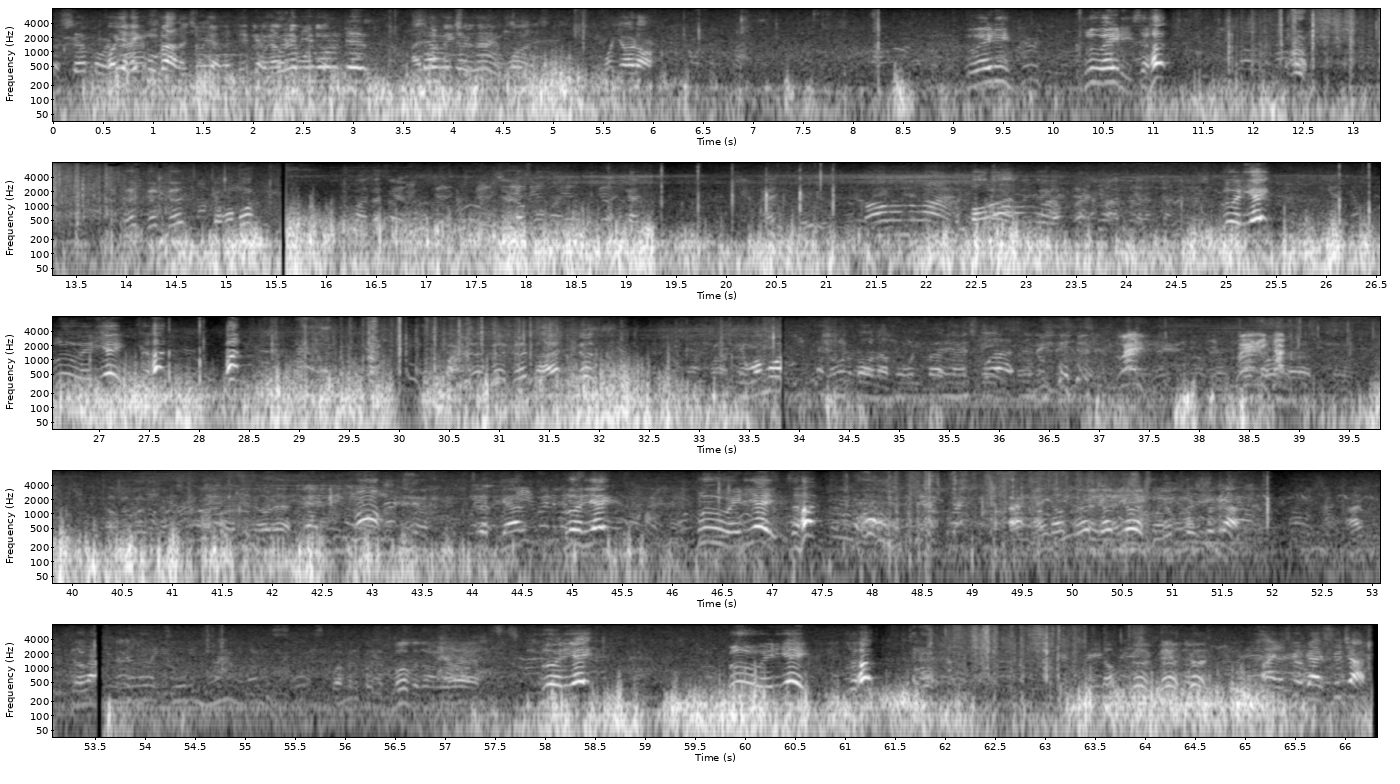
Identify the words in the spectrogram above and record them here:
like a seven or Oh yeah, they can move out. So yeah, they do whatever they you want to do. do, I just want seven to make to sure nine. one, one yard off. Blue 80, blue 80. Sit hut. Good, good, good. Got one more. Come on, that's okay. Zero. Okay. Ready? Ball on the line. Ball on the line. You. Blue 88. Blue 88. Sit hut. Hut. Good, good, good. All right, good. Okay, one more. Throwing the ball now 45 times. Ready. Ready. That. Good, you got it. Blue 88. Blue 88. Sit hut. All right, there you go. Good, good, good. Good, good, good job. All right, fill out. Boy, finna put some boogers on your ass. Blue 88. Blue 88. Sit hut. Go. Good. All right, that's good, guys. Good job.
